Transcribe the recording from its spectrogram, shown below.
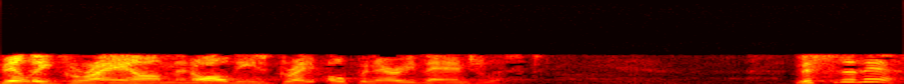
Billy Graham and all these great open air evangelists? Listen to this.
